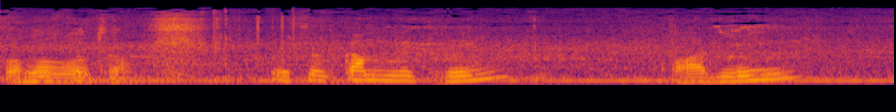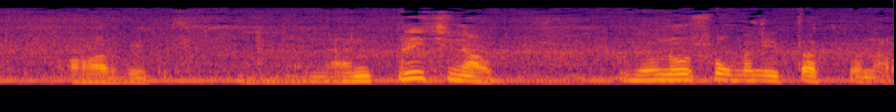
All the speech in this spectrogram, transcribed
for whole world tour. You should come with him or me or with and preach now. You know so many tattva now.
